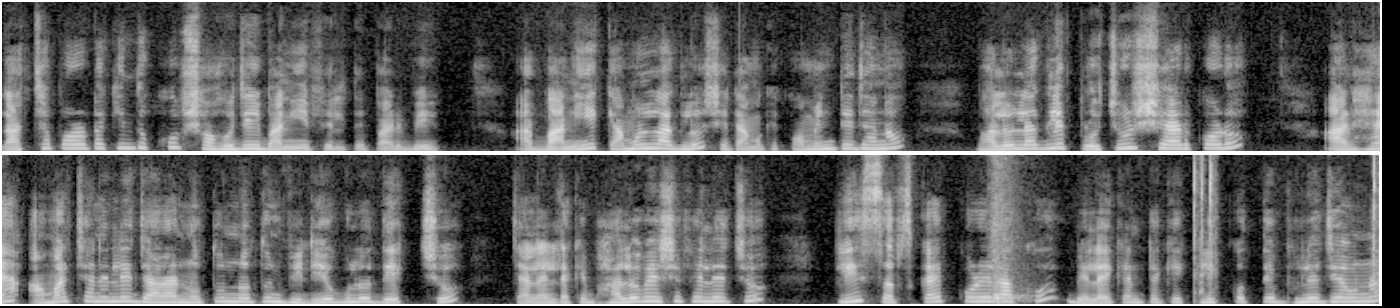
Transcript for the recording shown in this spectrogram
লাচ্ছা পরোটা কিন্তু খুব সহজেই বানিয়ে ফেলতে পারবে। আর বানিয়ে কেমন লাগল সেটা আমাকে কমেন্টে জানাও। ভালো লাগলে প্রচুর শেয়ার করো। আর হ্যাঁ আমার চ্যানেলে যারা নতুন নতুন ভিডিওগুলো দেখছ চ্যানেলটাকে ভালোবেসে ফেলেছো প্লিজ সাবস্ক্রাইব করে রাখো। বেলাইকানটাকে ক্লিক করতে ভুলে যেও না।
